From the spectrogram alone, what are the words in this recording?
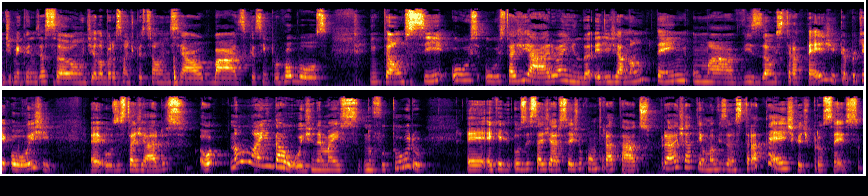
de mecanização, de elaboração de petição inicial básica, assim, por robôs. Então, se o, o estagiário ainda ele já não tem uma visão estratégica, porque hoje é, os estagiários, não ainda hoje, né, mas no futuro, é, é que os estagiários sejam contratados para já ter uma visão estratégica de processo.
